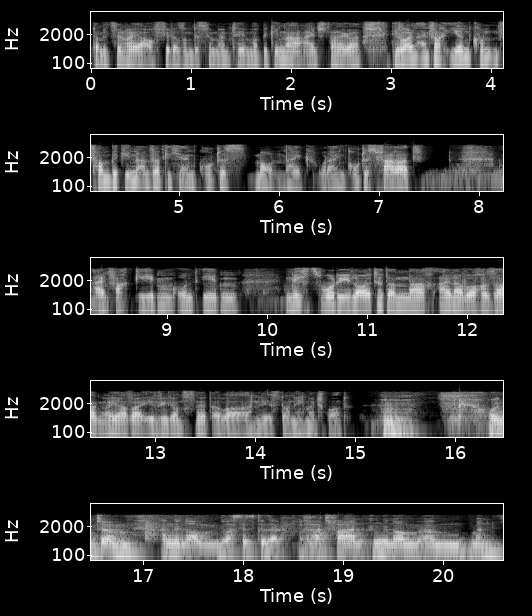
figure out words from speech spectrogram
damit sind wir ja auch wieder so ein bisschen beim Thema Beginner, Einsteiger, die wollen einfach ihren Kunden vom Beginn an wirklich ein gutes Mountainbike oder ein gutes Fahrrad einfach geben und eben nichts, wo die Leute dann nach einer Woche sagen, ah ja, war irgendwie ganz nett, aber ach nee, ist doch nicht mein Sport. Hm. Und ähm, angenommen, du hast jetzt gesagt, Radfahren, angenommen, ähm, man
